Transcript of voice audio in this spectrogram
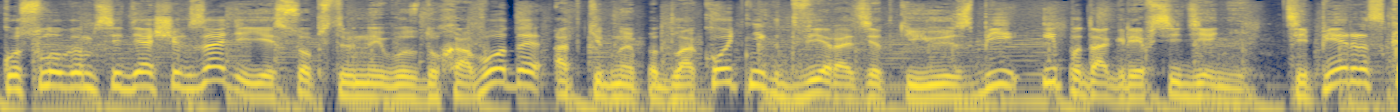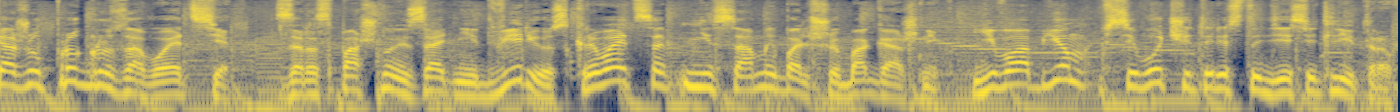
К услугам сидящих сзади есть собственные воздуховоды, откидной подлокотник, две розетки USB и подогрев сидений. Теперь расскажу про грузовой отсек. За распашной задней дверью скрывается не самый большой багажник. Его объем всего 410 литров.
